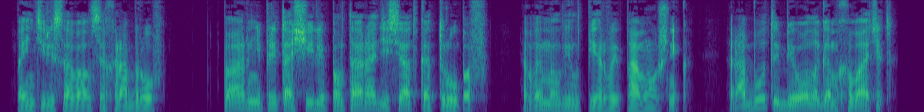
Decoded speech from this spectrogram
— поинтересовался Храбров. «Парни притащили полтора десятка трупов», — вымолвил первый помощник. «Работы биологам хватит.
